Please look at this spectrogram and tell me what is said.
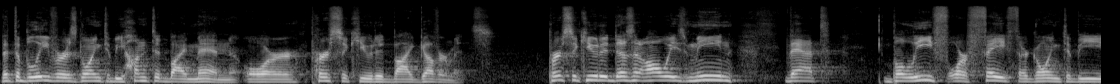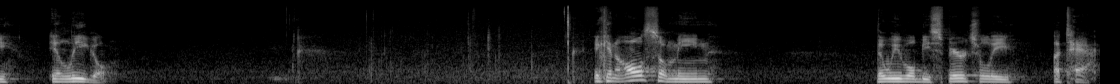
that the believer is going to be hunted by men or persecuted by governments. Persecuted doesn't always mean that belief or faith are going to be illegal. It can also mean that we will be spiritually attacked.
